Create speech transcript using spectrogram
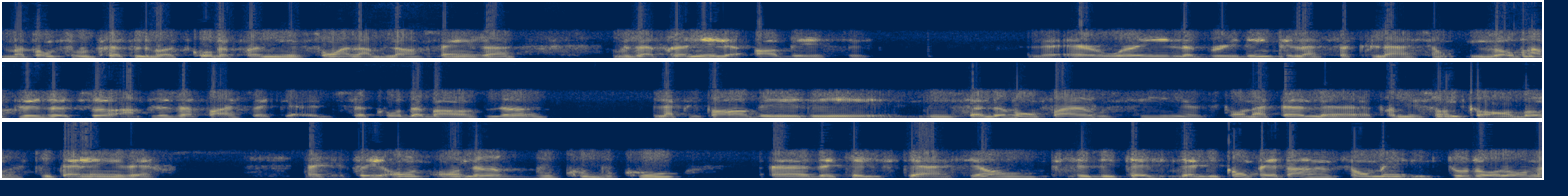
mettons si vous faites votre cours de premier soin à l'ambulance Saint-Jean, vous apprenez le ABC. Le airway, le breathing puis la circulation. Nous autres, en plus de ça, en plus de faire ce, cours de base-là, la plupart des, des, des, soldats vont faire aussi ce qu'on appelle le premier soin de combat, qui est à l'inverse. On, on a beaucoup, beaucoup euh, de qualifications, puis c'est des, des compétences qui sont tout au long de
